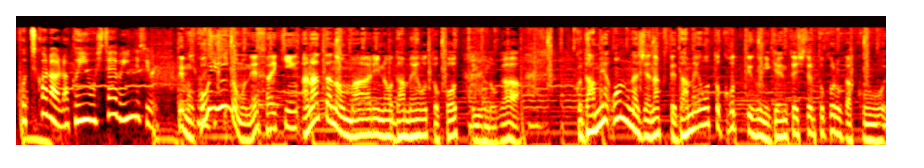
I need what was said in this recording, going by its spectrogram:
こっちから楽印押しちゃえばいいんですよ。でも、こういうのもね、最近、あなたの周りのダメ男っていうのが、はい。はいダメ女じゃなくてダメ男っていうふうに限定してるところがこう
